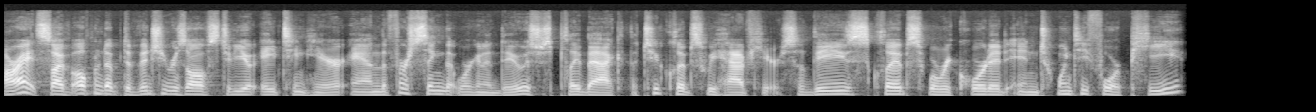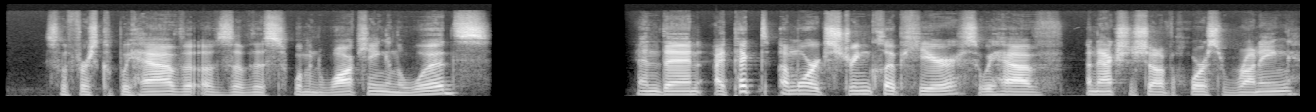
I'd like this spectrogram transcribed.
All right, so I've opened up DaVinci Resolve Studio 18 here, and the first thing that we're gonna do is just play back the two clips we have here. So these clips were recorded in 24p. So the first clip we have is of this woman walking in the woods. And then I picked a more extreme clip here. So we have an action shot of a horse running.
